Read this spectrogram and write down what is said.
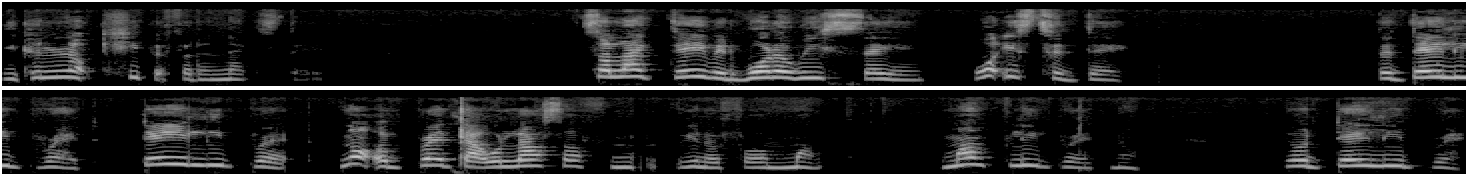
You cannot keep it for the next day. So, like David, what are we saying? What is today? The daily bread, daily bread, not a bread that will last off, you know, for a month, monthly bread, no, your daily bread,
